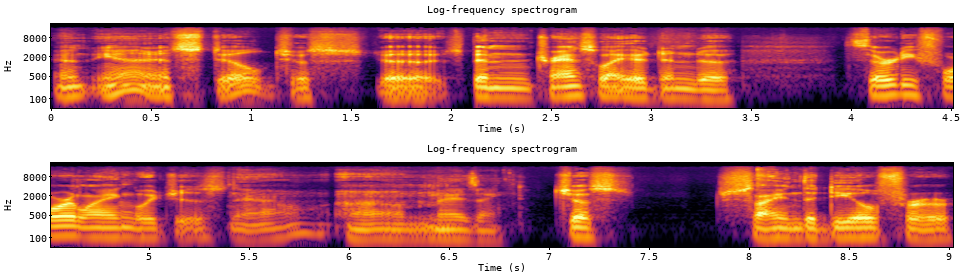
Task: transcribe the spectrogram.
And yeah, and it's still just uh, it's been translated into 34 languages now. Um, Amazing. just signed the deal for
